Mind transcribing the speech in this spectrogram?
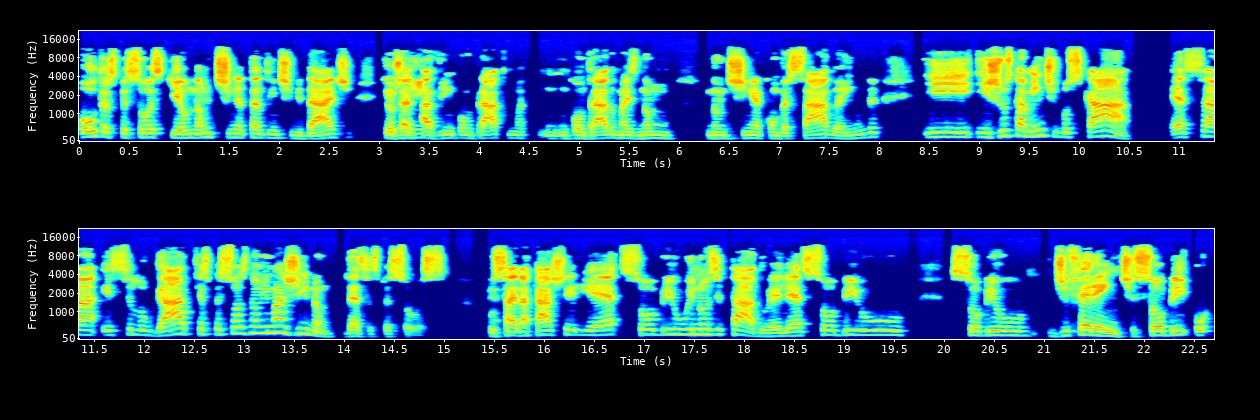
outras pessoas que eu não tinha tanta intimidade, que eu já Sim. havia encontrado, encontrado, mas não, não tinha conversado ainda, e, e justamente buscar essa esse lugar que as pessoas não imaginam dessas pessoas. O sai da caixa ele é sobre o inusitado, ele é sobre o sobre o diferente, sobre o,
